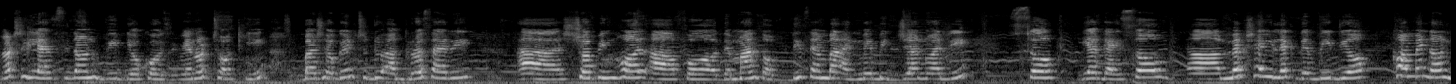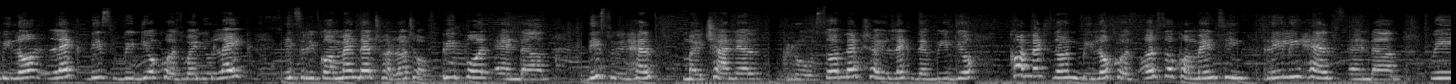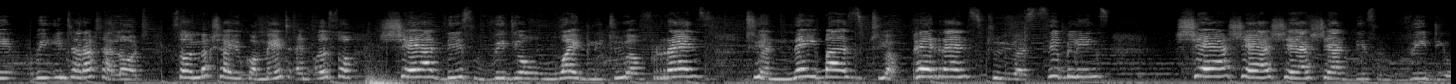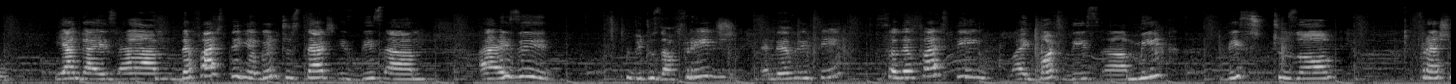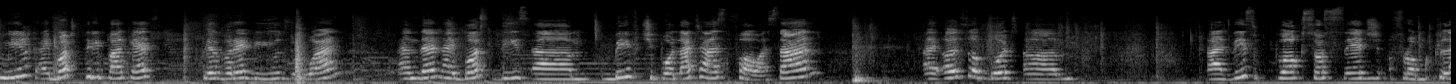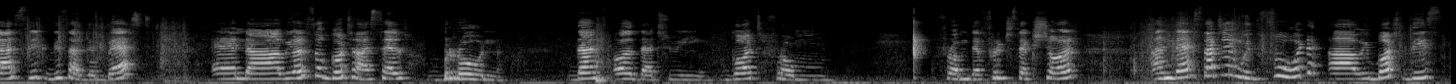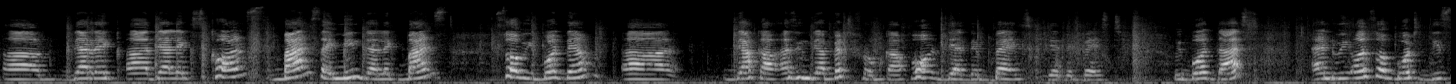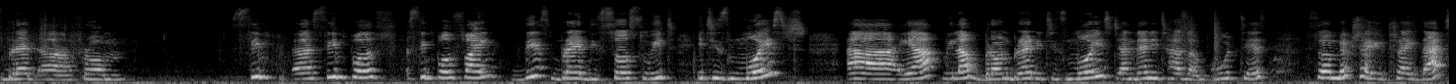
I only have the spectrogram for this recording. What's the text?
not really a sit down video because we're not talking but we're going to do a grocery uh shopping haul uh for the month of december and maybe january. So yeah guys. So uh make sure you like the video. Comment down below. Like this video because when you like it's recommended to a lot of people and uh, this will help my channel grow. So make sure you like the video comment down below because also commenting really helps and uh, we we interact a lot. So make sure you comment and also share this video widely to your friends to your neighbors to your parents to your siblings. Share share share share this video. Yeah guys um the first thing you're going to start is this um uh, is it? Vitu za fridge and everything. So the first thing i bought this uh, milk. This Tuzo fresh milk. I bought three packets. We have already used one. And then i bought these um, beef chipolatas for our son. I also bought um, uh, this pork sausage from classic. These are the best. And uh, we also got ourselves brawn. That's all that we got from from the fridge section and then starting with food uh, we bought this um, they're like uh, they're like scones buns i mean they're like buns. So we bought them uh, they're as in they're baked from Carrefour they're the best they're the best. We bought that and we also bought this bread uh, from Sim- uh, simple simple fine this bread is so sweet it is moist uh yeah we love brown bread. It is moist and then it has a good taste. So make sure you try that.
